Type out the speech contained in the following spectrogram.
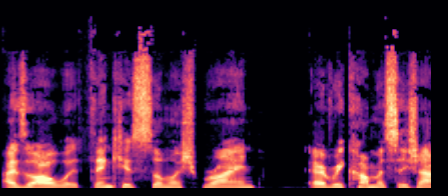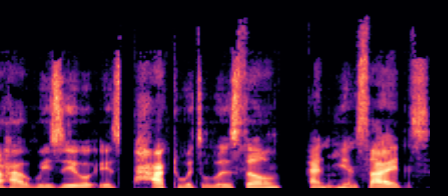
As always, thank you so much, Brian. Every conversation I have with you is packed with wisdom and mm-hmm. insights.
